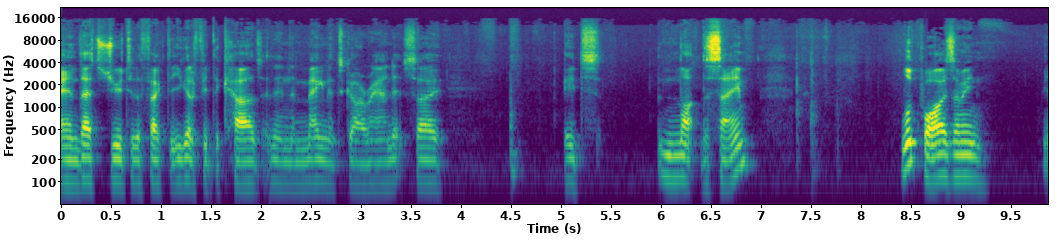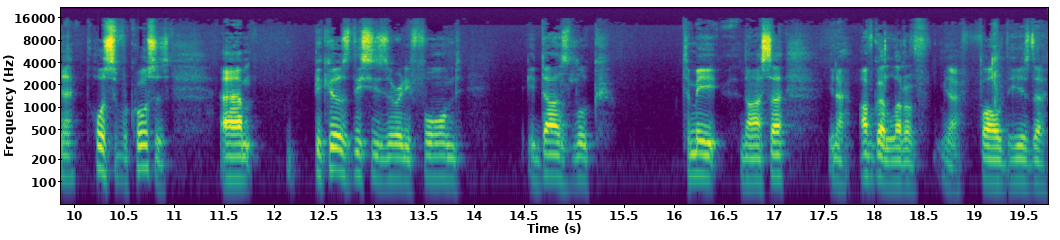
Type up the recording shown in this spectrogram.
and that's due to the fact that you've got to fit the cards and then the magnets go around it. So it's not the same. Look wise, I mean, you know, horses for courses. Um, because this is already formed, it does look, to me, nicer. You know, I've got a lot of, you know, fold. Here's the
